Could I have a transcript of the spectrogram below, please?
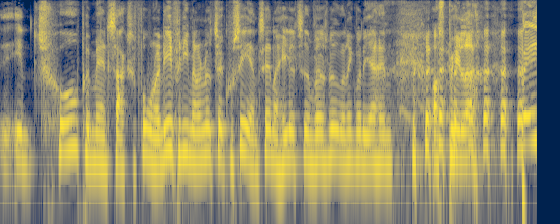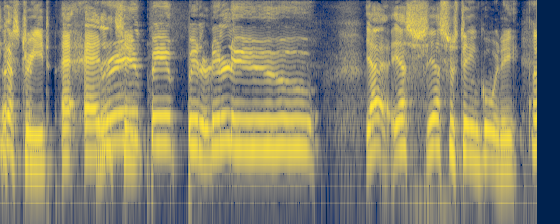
en, en tåbe med en saxofon, og det er fordi, man er nødt til at kunne se, at han sender hele tiden, for ellers ved man ikke, hvor de er henne. Og spiller Baker Street af alle ting. Jeg, jeg, jeg synes, det er en god idé.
